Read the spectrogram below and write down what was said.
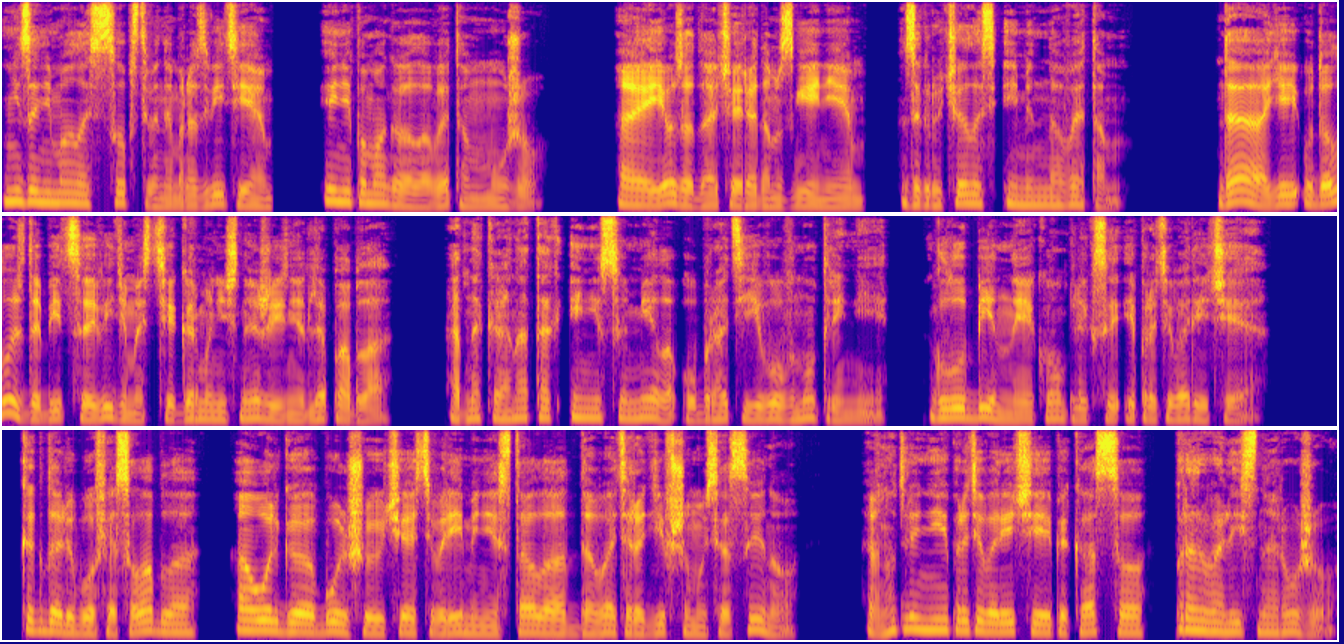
не занималась собственным развитием и не помогала в этом мужу. А ее задача рядом с гением заключалась именно в этом. Да, ей удалось добиться видимости гармоничной жизни для Пабла, однако она так и не сумела убрать его внутренние, глубинные комплексы и противоречия. Когда любовь ослабла, а Ольга большую часть времени стала отдавать родившемуся сыну, внутренние противоречия Пикассо прорвались наружу,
